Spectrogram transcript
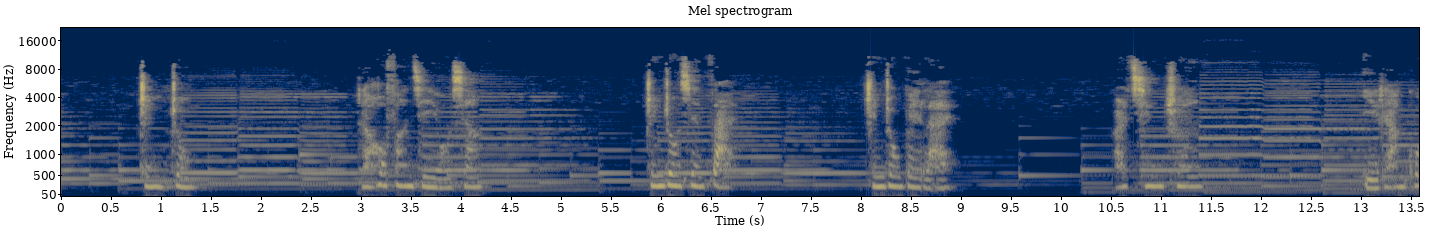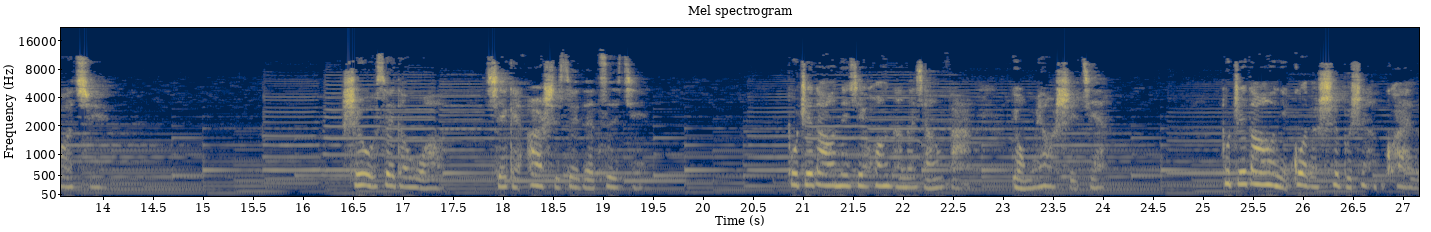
“珍重”，然后放进邮箱。珍重现在，珍重未来，而青春已然过去。十五岁的我，写给二十岁的自己。不知道那些荒唐的想法有没有实践，不知道你过得是不是很快乐。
